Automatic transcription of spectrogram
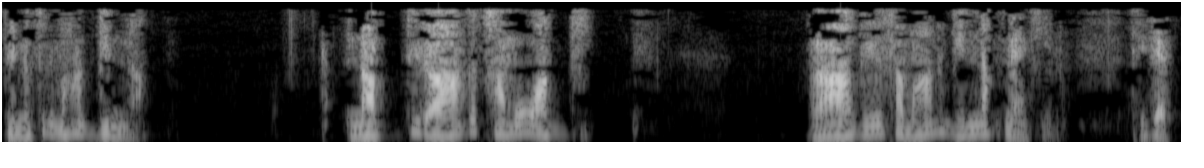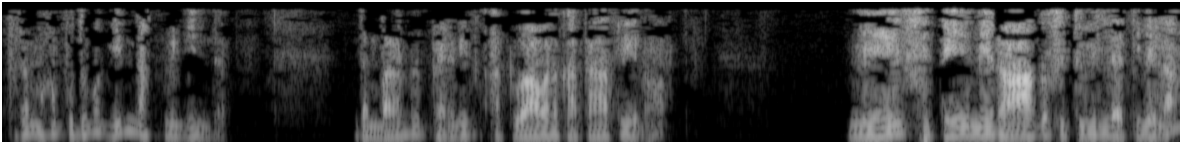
පින්නතුනි මහ ගින්නක්. නත්ති රාග සමෝ අග්ගි. රාගයේ සමාන ගින්නක් නැහැ කියනවා. ඒක ඇත්තට මහ පුදුම ගින්නක් මේ ගින්න. දැන් බලන්න පැරණි අටුවාවල කතා තියෙනවා. මේ සිතේ මේ රාග සිතුවිල්ල ඇති වෙලා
